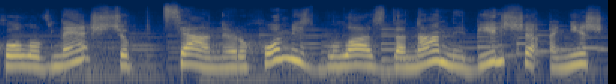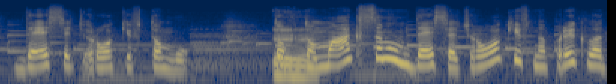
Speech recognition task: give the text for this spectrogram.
Головне, щоб ця нерухомість була здана не більше аніж 10 років тому. Тобто Мгм. максимум 10 років, наприклад,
